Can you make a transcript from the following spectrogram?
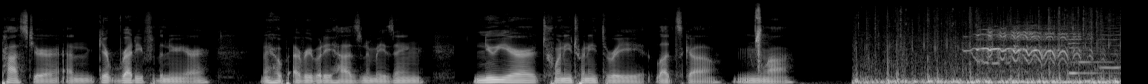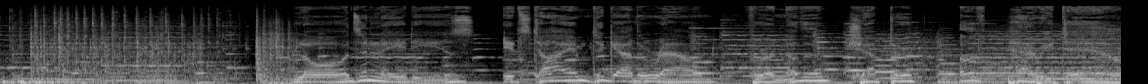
past year and get ready for the new year. And I hope everybody has an amazing new year 2023. Let's go. Mwah. Lords and ladies, it's time to gather round for another chapter of Harry Tale.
